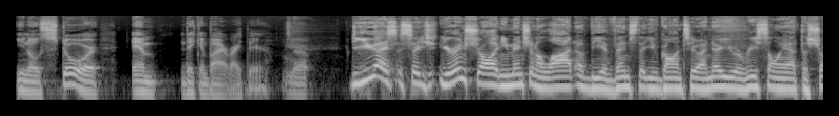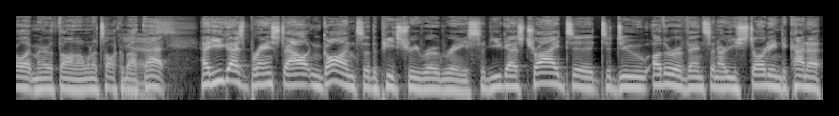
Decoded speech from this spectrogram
you know, store, and they can buy it right there. Yeah. Do you guys? So you're in Charlotte, and you mentioned a lot of the events that you've gone to. I know you were recently at the Charlotte Marathon. I want to talk about Yes. that. Have you guys branched out and gone to the Peachtree Road Race? Have you guys tried to to do other events, and are you starting to kind of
